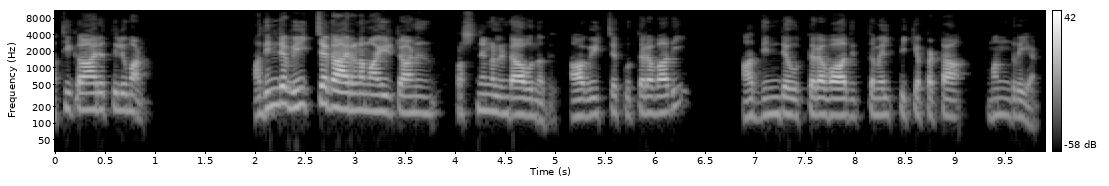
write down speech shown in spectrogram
അധികാരത്തിലുമാണ്. അതിന്റെ വീഴ്ച കാരണമായിട്ടാണ് പ്രശ്നങ്ങൾ ഉണ്ടാവുന്നത് ആ വീഴ്ചക്ക് ഉത്തരവാദി അതിന്റെ ഉത്തരവാദിത്തമേൽപ്പിക്കപ്പെട്ട മന്ത്രിയാണ്.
